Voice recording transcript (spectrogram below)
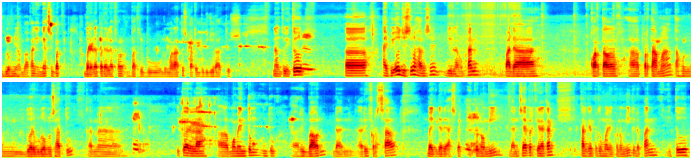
sebelumnya. Bahkan indeks sempat berada pada level 4.500 4.700. Nah, untuk itu eh, IPO justru harusnya dilakukan pada kuartal eh, pertama tahun 2021 karena itu adalah uh, momentum untuk uh, rebound dan uh, reversal baik dari aspek ekonomi dan saya perkirakan target pertumbuhan ekonomi ke depan itu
